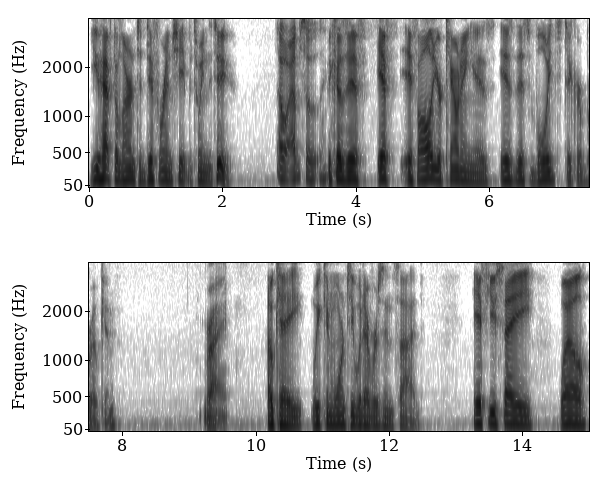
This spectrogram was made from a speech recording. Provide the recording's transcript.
you have to learn to differentiate between the two. Oh, absolutely. Because if if if all you're counting is is this void sticker broken, Right. okay, we can warranty whatever's inside. If you say, well,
